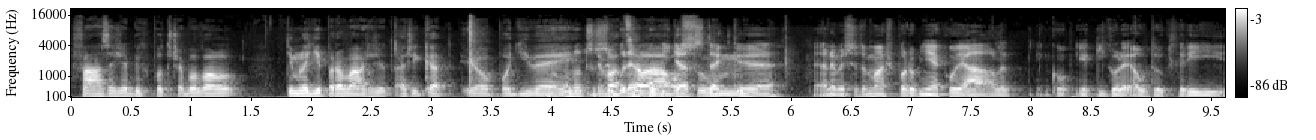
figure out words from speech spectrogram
fáze, že bych potřeboval tím lidi provážet a říkat, jo, podívej, no, ono, co 2, si budeme povídat, tak já nevím, jestli to máš podobně jako já, ale jako jakýkoliv auto, který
